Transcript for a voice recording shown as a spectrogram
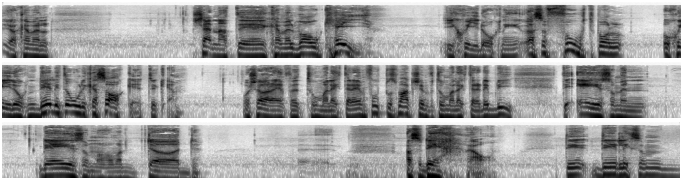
Jag kan väl känna att det kan väl vara okej i skidåkning. Alltså fotboll och skidåkning, det är lite olika saker tycker jag. Att köra inför tomma läktare. En fotbollsmatch inför tomma läktare, det blir, det är ju som en, det är ju som någon form av död. eh, Alltså det, ja. Det, det är liksom,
